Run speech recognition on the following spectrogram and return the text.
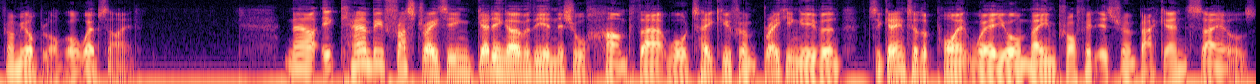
from your blog or website. Now, it can be frustrating getting over the initial hump that will take you from breaking even to getting to the point where your main profit is from back end sales.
